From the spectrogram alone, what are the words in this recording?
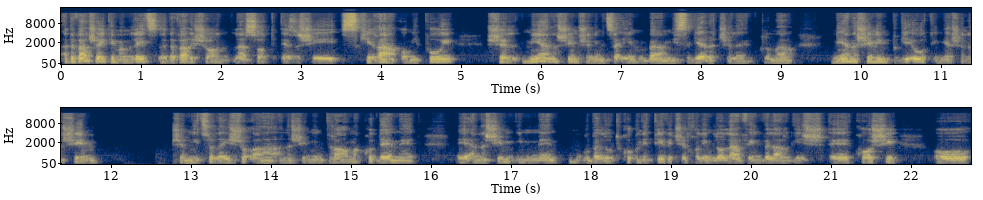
הדבר שהייתי ממליץ זה דבר ראשון לעשות איזושהי סקירה או מיפוי של מי האנשים שנמצאים במסגרת שלהם, כלומר מי האנשים עם פגיעות, אם יש אנשים שהם ניצולי שואה, אנשים עם טראומה קודמת, אנשים עם מוגבלות קוגניטיבית שיכולים לא להבין ולהרגיש קושי או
